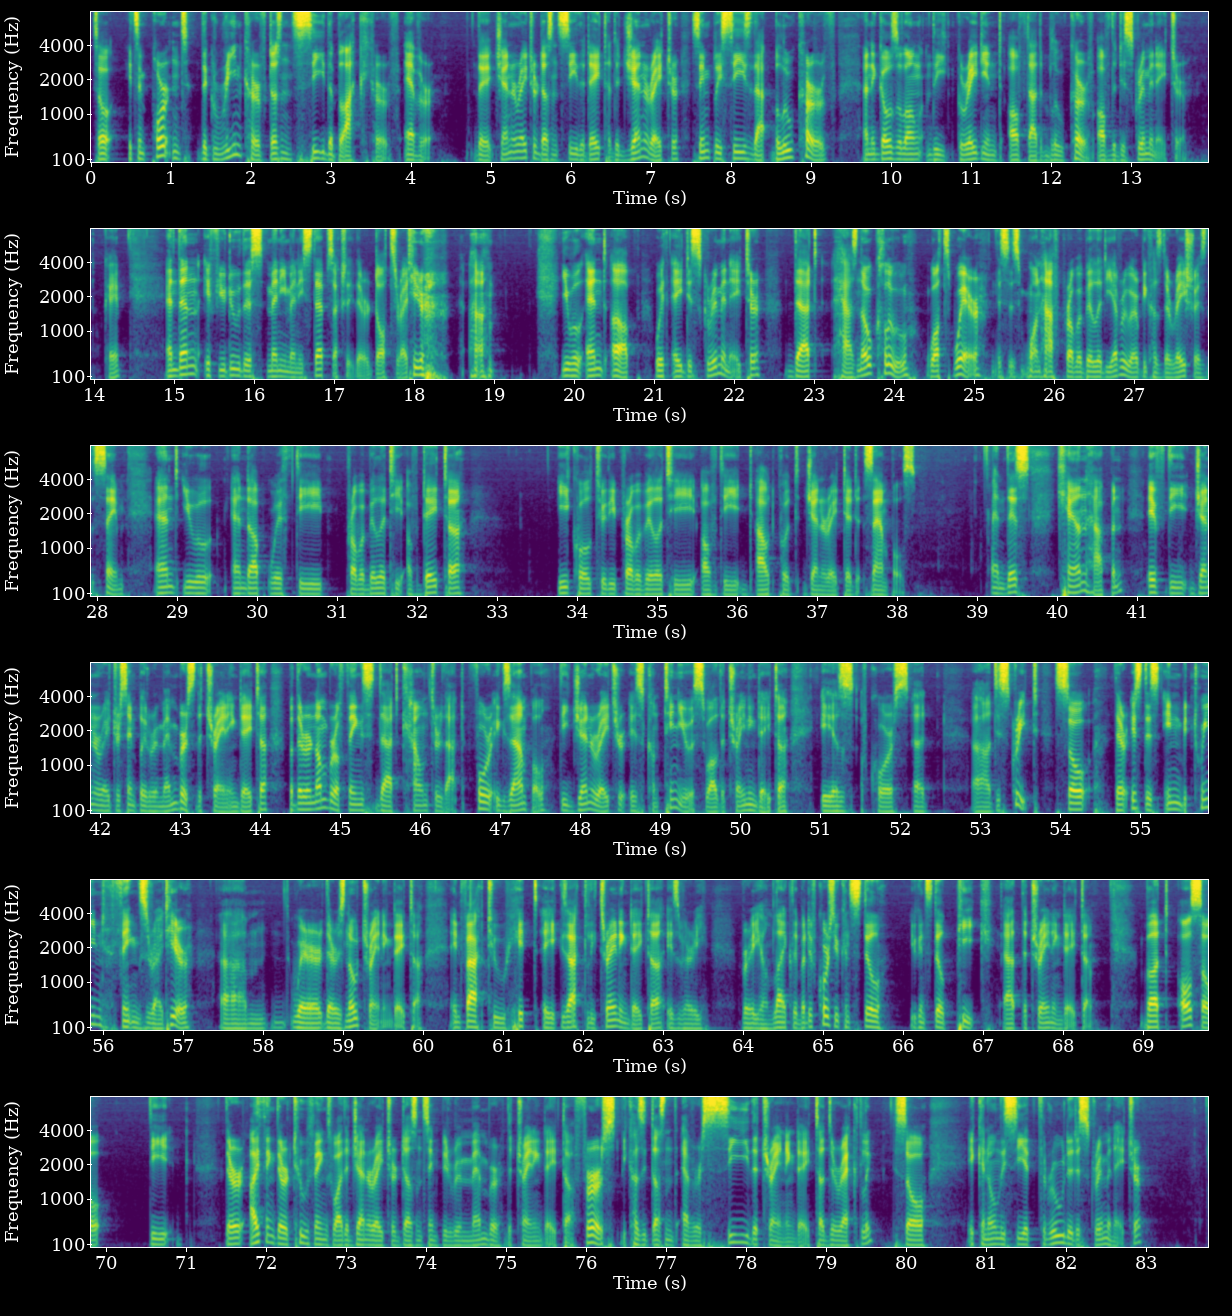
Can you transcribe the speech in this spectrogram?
So it's important the green curve doesn't see the black curve ever. The generator doesn't see the data. The generator simply sees that blue curve and it goes along the gradient of that blue curve of the discriminator. Okay. And then if you do this many, many steps, actually there are dots right here, um, you will end up with a discriminator that has no clue what's where. This is one half probability everywhere because the ratio is the same. And you will end up with the probability of data equal to the probability of the output generated samples. And this can happen if the generator simply remembers the training data, but there are a number of things that counter that. For example, the generator is continuous while the training data is, of course, uh, uh, discrete. So there is this in-between things right here um, where there is no training data. In fact, to hit exactly training data is very, very unlikely. But of course, you can still you can still peek at the training data. But also, the there I think there are two things why the generator doesn't simply remember the training data. First, because it doesn't ever see the training data directly, so it can only see it through the discriminator.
